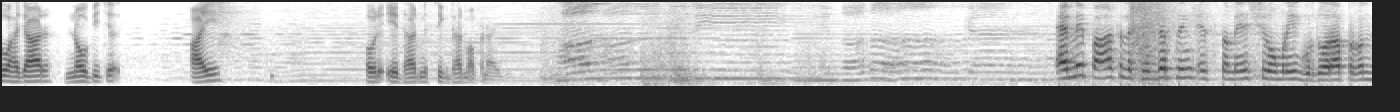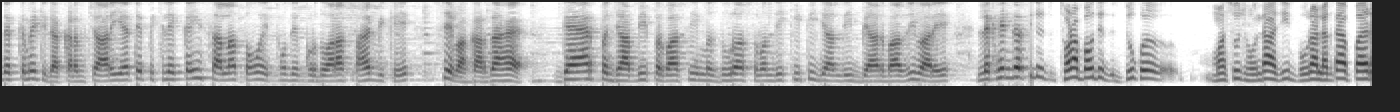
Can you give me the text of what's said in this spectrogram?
2009 ਵਿੱਚ ਆਏ ਔਰ ਇਹ ਧਰਮ ਸਿੱਖ ਧਰਮ ਅਪਣਾਏ। ਐਮਏ ਪਾਸ ਲਖਿੰਦਰ ਸਿੰਘ ਇਸ ਸਮੇਂ ਸ਼੍ਰੋਮਣੀ ਗੁਰਦੁਆਰਾ ਪ੍ਰਬੰਧਕ ਕਮੇਟੀ ਦਾ ਕਰਮਚਾਰੀ ਹੈ ਤੇ ਪਿਛਲੇ ਕਈ ਸਾਲਾਂ ਤੋਂ ਇੱਥੋਂ ਦੇ ਗੁਰਦੁਆਰਾ ਸਾਹਿਬ ਵਿਖੇ ਸੇਵਾ ਕਰਦਾ ਹੈ। ਗੈਰ ਪੰਜਾਬੀ ਪ੍ਰਵਾਸੀ ਮਜ਼ਦੂਰਾਂ ਸੰਬੰਧੀ ਕੀਤੀ ਜਾਂਦੀ ਬਿਆਨਬਾਜ਼ੀ ਬਾਰੇ ਲਖਿੰਦਰ ਸਿੰਘ ਥੋੜਾ ਬਹੁਤ ਦੁੱਖ ਮਹਿਸੂਸ ਹੁੰਦਾ ਜੀ ਬੁਰਾ ਲੱਗਦਾ ਪਰ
